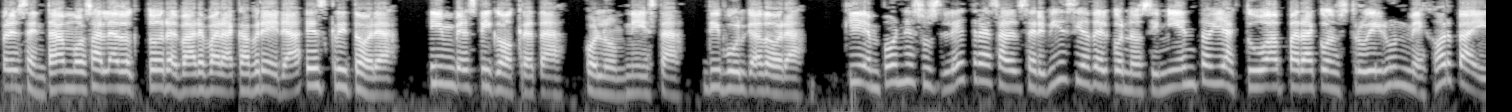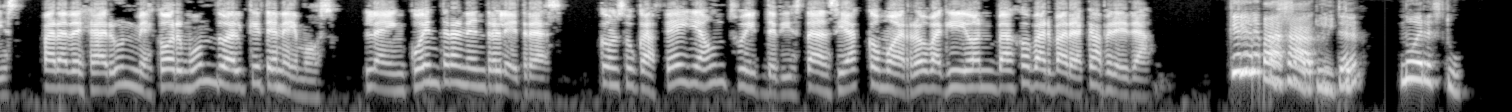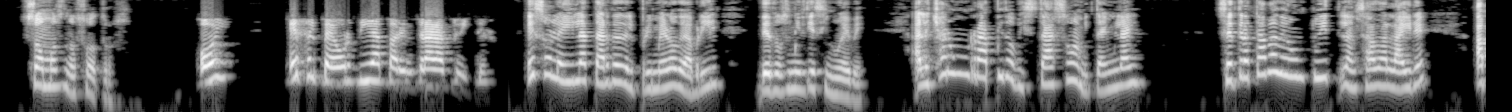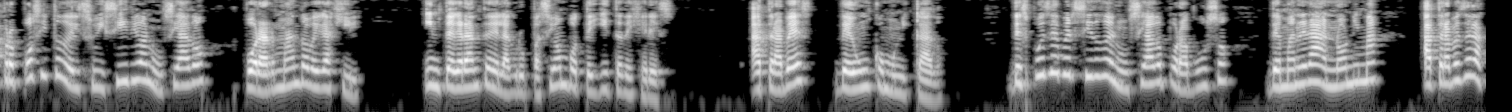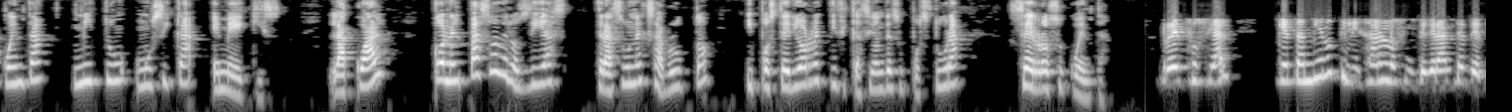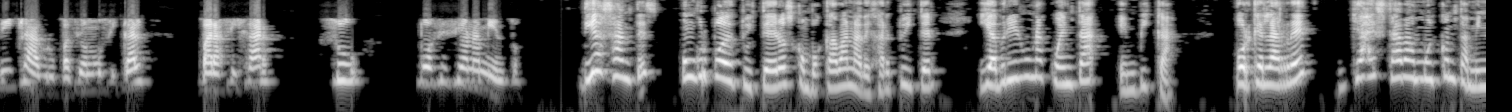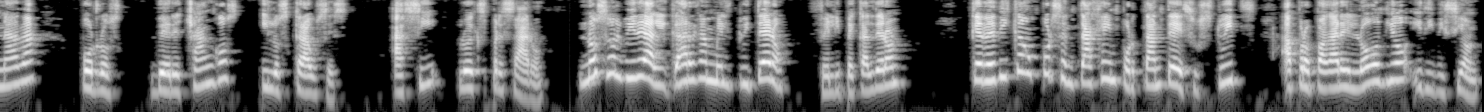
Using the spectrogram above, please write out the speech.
Presentamos a la doctora Bárbara Cabrera, escritora, investigócrata, columnista, divulgadora, quien pone sus letras al servicio del conocimiento y actúa para construir un mejor país, para dejar un mejor mundo al que tenemos. La encuentran entre letras, con su café y a un tweet de distancia como arroba guion bajo Bárbara Cabrera. ¿Qué le pasa a Twitter? No eres tú, somos nosotros. Hoy es el peor día para entrar a Twitter. Eso leí la tarde del primero de abril de 2019, al echar un rápido vistazo a mi timeline. Se trataba de un tuit lanzado al aire a propósito del suicidio anunciado por Armando Vega Gil, integrante de la agrupación Botellita de Jerez, a través de un comunicado, después de haber sido denunciado por abuso de manera anónima a través de la cuenta MeToo Música MX, la cual, con el paso de los días, tras un exabrupto y posterior rectificación de su postura, cerró su cuenta. Red social que también utilizaron los integrantes de dicha agrupación musical para fijar su posicionamiento. Días antes, un grupo de tuiteros convocaban a dejar Twitter y abrir una cuenta en Vika, porque la red ya estaba muy contaminada por los derechangos y los krauses. Así lo expresaron. No se olvide al gárgame el tuitero, Felipe Calderón, que dedica un porcentaje importante de sus tweets a propagar el odio y división,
